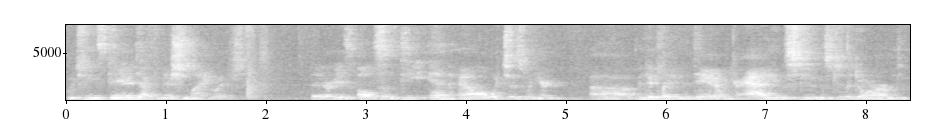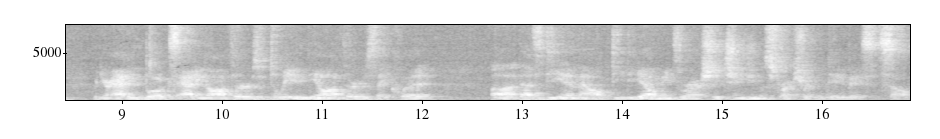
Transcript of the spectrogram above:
which means data definition language. There is also DML, which is when you're uh, manipulating the data, when you're adding the students to the dorm, when you're adding books, adding authors, or deleting the authors, they quit. Uh, that's DML. DDL means we're actually changing the structure of the database itself.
